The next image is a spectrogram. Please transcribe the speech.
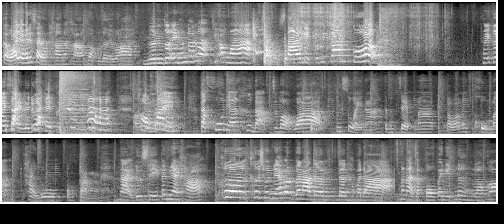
แต่ว่ายังไม่ได้ใส่รองเท้านะคะ บอกเลยว่า เงินตัวเองทั้งนั้นอะที่เอามา สไตลิสต์ก็ไม่จ้างกู ไม่เคยใส่เลยด้วย ของใหม่ แต่คู่เนี้ยคือแบบจะบอกว่ามันสวยนะ แต่มันเจ็บมาก แต่ว่ามันคุ้มอะถ่ายรูปปังๆ ไหนดูซิเป็นไงคะ คือคือชุดเนี้ยเวลาเดินเดินธรรมดา มันอาจจะโป๊ไปนิดนึง แล้วก็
